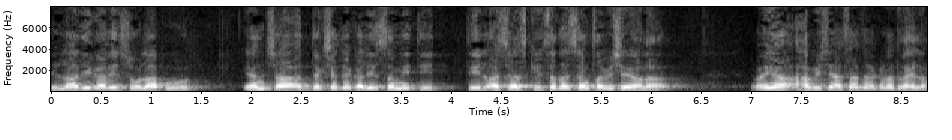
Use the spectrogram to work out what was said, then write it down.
जिल्हाधिकारी सोलापूर यांच्या अध्यक्षतेखाली समितीतील अशासकीय सदस्यांचा विषय आला हा विषय असाच रकडत राहिला.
